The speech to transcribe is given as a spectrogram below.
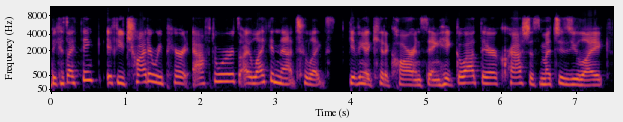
because I think if you try to repair it afterwards, I liken that to like giving a kid a car and saying, hey, go out there, crash as much as you like.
